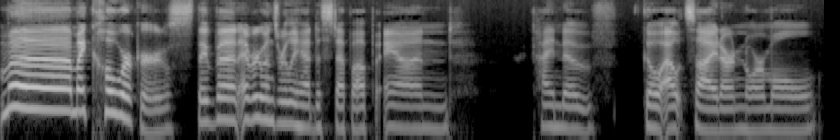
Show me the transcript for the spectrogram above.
My my coworkers, they've been everyone's really had to step up and kind of go outside our normal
